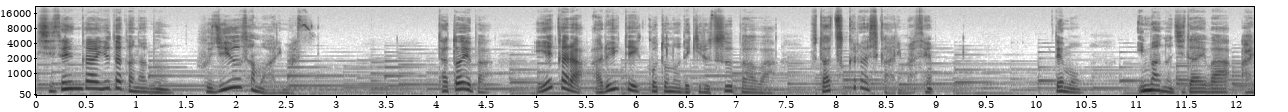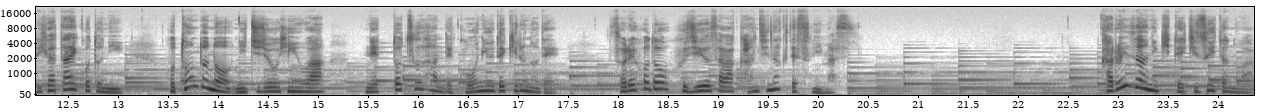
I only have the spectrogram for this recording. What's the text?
自然が豊かな分不自由さもあります。例えば家から歩いていくことのできるスーパーは2つくらいしかありません。でも今の時代はありがたいことにほとんどの日常品はネット通販で購入できるのでそれほど不自由さは感じなくて済みます。軽井沢に来て気づいたのは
